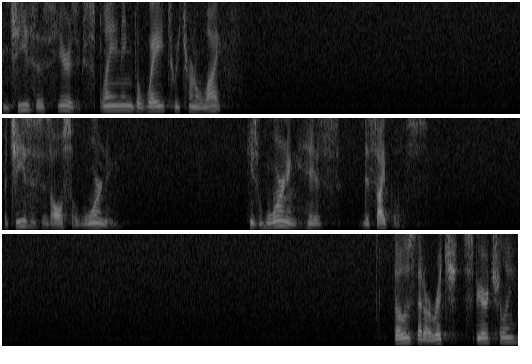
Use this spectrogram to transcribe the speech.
And Jesus here is explaining the way to eternal life. But Jesus is also warning. He's warning his disciples. Those that are rich spiritually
